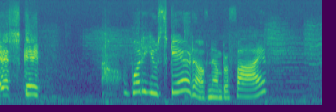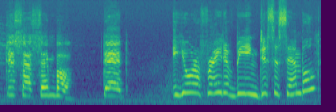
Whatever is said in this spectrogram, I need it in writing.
Escape. What are you scared of, number five? Disassemble, dead. You're afraid of being disassembled?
